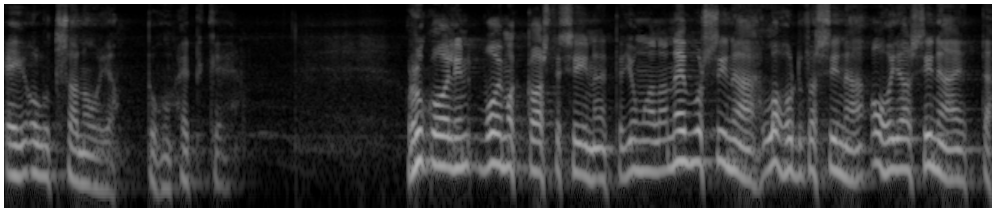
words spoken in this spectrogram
Ei ollut sanoja tuohon hetkeen. Rukoilin voimakkaasti siinä, että Jumala neuvo sinä, lohduta sinä, ohjaa sinä, että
